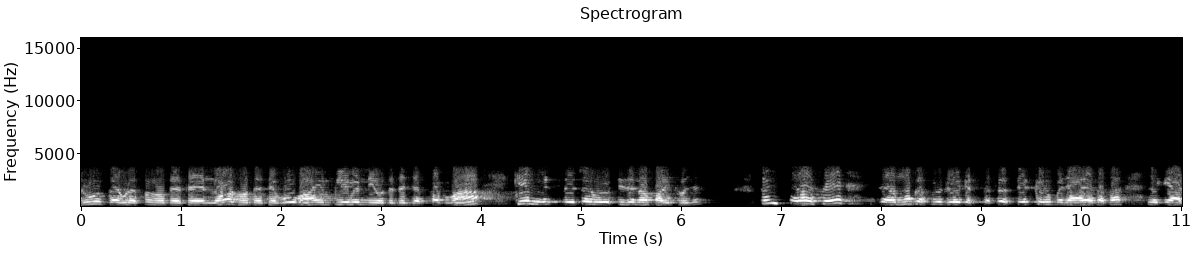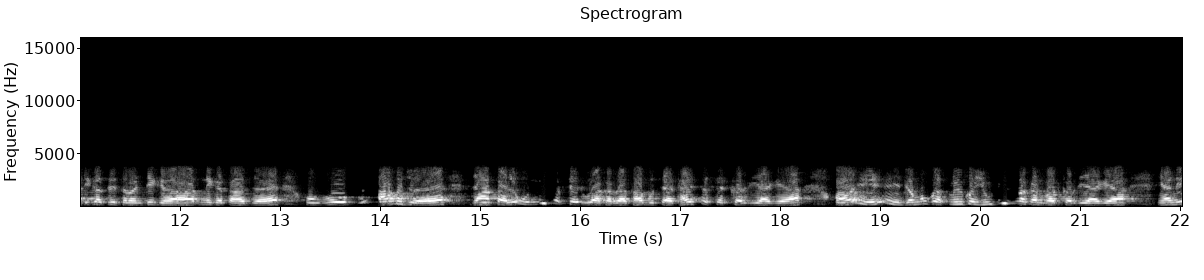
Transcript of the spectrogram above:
रूल्स रेगुलेशन होते थे लॉज होते थे, वो वहाँ इम्प्लीमेंट नहीं होते थे, जब तक वहाँ के लेजिस्लेचर वो चीज़ें न पारित हो जाए। तो इस तरह से जम्मू कश्मीर जो है स्पेशल स्टेट के रूप में जाना जाता था। लेकिन आर्टिकल 370 के हारने के तहत जो है वो अब जो है जहाँ पहले उन्नीस स्टेट हुआ कर रहा था उसे अट्ठाईस स्टेट कर दिया गया और जम्मू कश्मीर को यूटी में कन्वर्ट कर दिया गया। यानी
